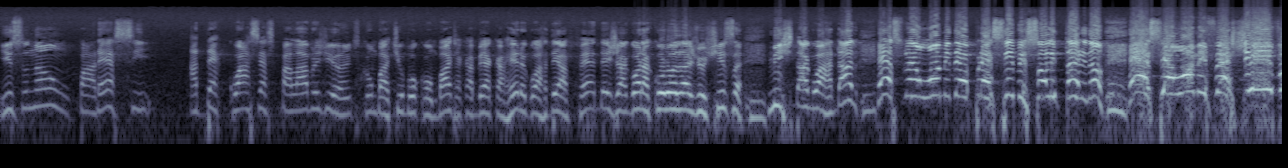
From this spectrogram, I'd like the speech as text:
Isso não parece adequar-se às palavras de antes. Combati o bom combate, acabei a carreira, guardei a fé, desde agora a coroa da justiça me está guardada. Esse não é um homem depressivo e solitário, não. Esse é um homem festivo!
